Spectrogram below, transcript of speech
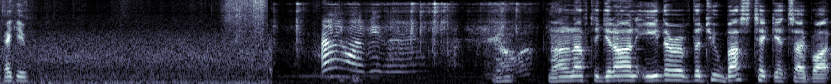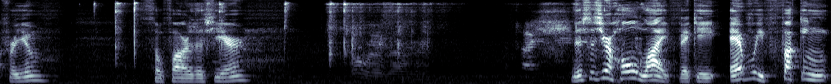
Thank you. I don't want to be there. Not enough to get on either of the two bus tickets I bought for you so far this year. This is your whole life, Vicky. Every fucking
